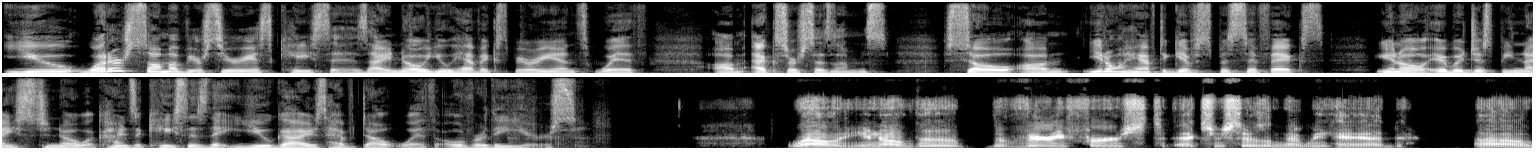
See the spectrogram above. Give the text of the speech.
you what are some of your serious cases? I know you have experience with um, exorcisms. So um, you don't have to give specifics. You know, it would just be nice to know what kinds of cases that you guys have dealt with over the years. Well, you know, the the very first exorcism that we had uh,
